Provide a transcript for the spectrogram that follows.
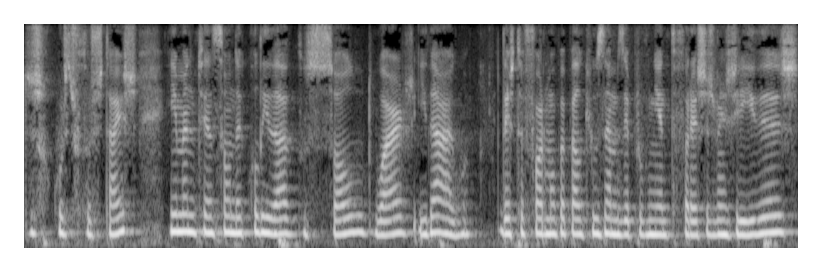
dos recursos florestais e a manutenção da qualidade do solo, do ar e da água. Desta forma, o papel que usamos é proveniente de florestas bem geridas,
